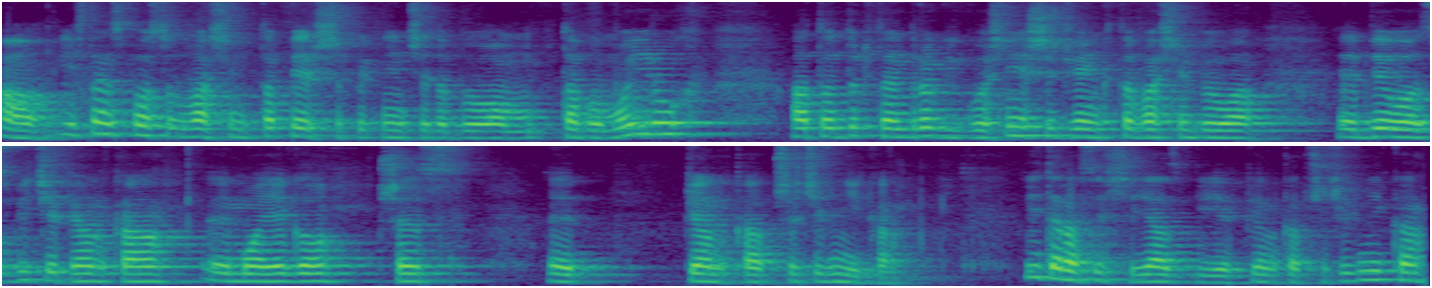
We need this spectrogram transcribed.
O, i w ten sposób właśnie to pierwsze pyknięcie to, było, to był mój ruch, a to ten drugi głośniejszy dźwięk to właśnie było, było zbicie pionka y, mojego przez y, pionka przeciwnika. I teraz jeszcze ja zbiję pionka przeciwnika.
